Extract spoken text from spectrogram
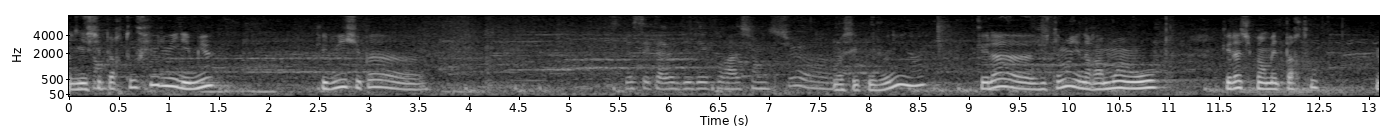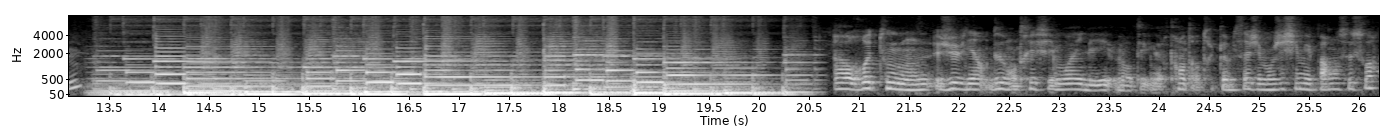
Il est super touffu, lui, il est mieux. Que lui, je sais pas. Euh... que c'est avec des décorations dessus. Euh... c'est plus joli, hein. Que là, euh, justement, il y en aura moins en haut. Que là, tu peux en mettre partout. Hein tout le monde, je viens de rentrer chez moi, il est 21h30, un truc comme ça, j'ai mangé chez mes parents ce soir,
